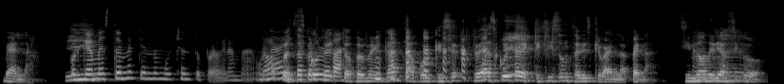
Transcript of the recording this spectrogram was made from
Véanla. Porque me estoy metiendo mucho en tu programa. no, pero está perfecto, pero me encanta porque te das cuenta de que sí son series que valen la pena. Si no, dirías así como,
